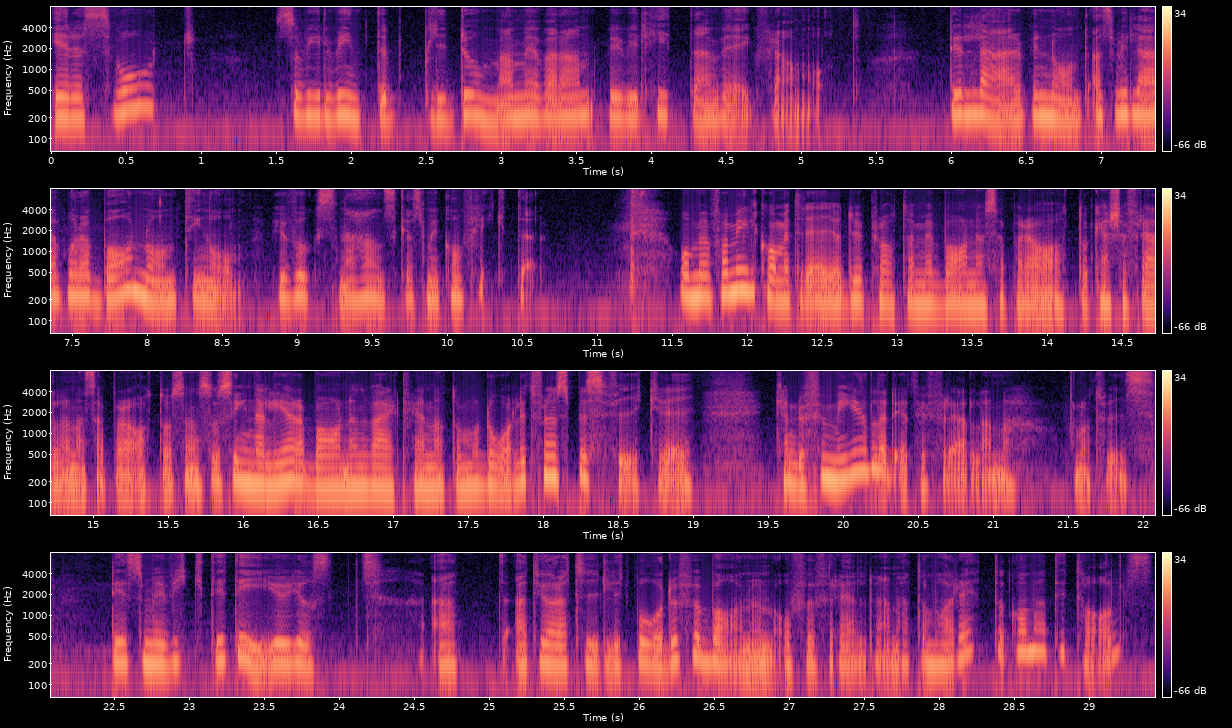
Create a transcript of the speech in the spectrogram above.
Är det svårt så vill vi inte bli dumma med varandra. Vi vill hitta en väg framåt. Det lär vi, någon, alltså vi lär våra barn någonting om hur vuxna handskas med konflikter. Om en familj kommer till dig och du pratar med barnen separat och kanske föräldrarna separat och sen så signalerar barnen verkligen att de mår dåligt för en specifik grej. Kan du förmedla det till föräldrarna på något vis? Det som är viktigt är ju just att, att göra tydligt både för barnen och för föräldrarna att de har rätt att komma till tals.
